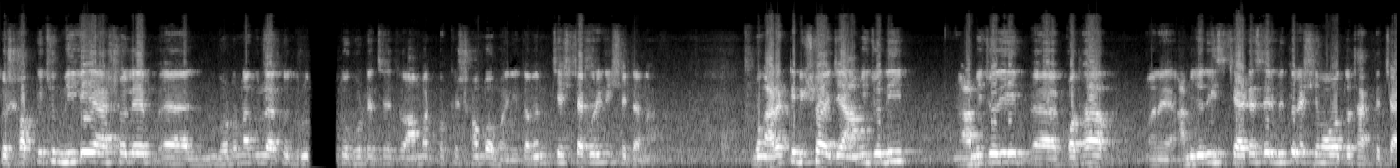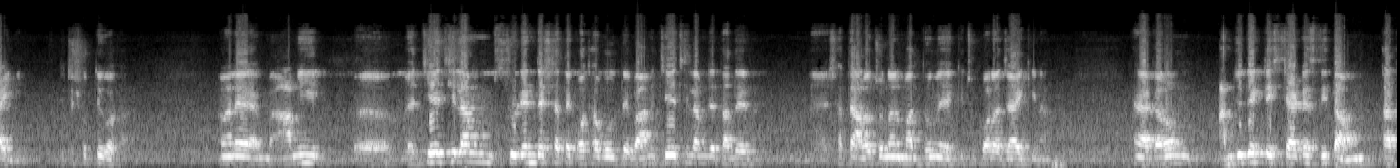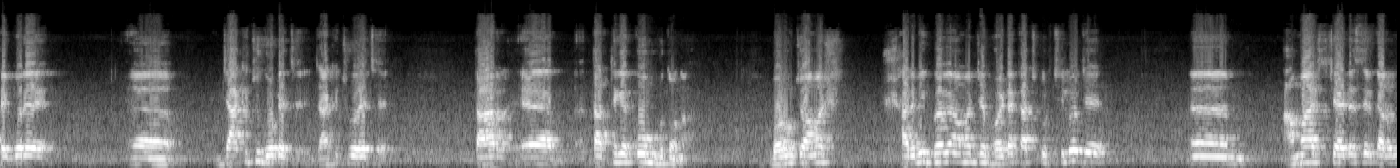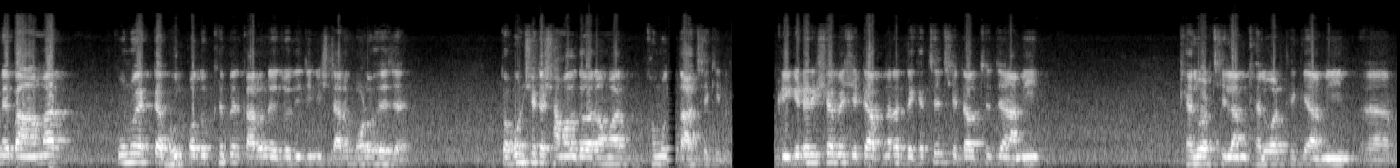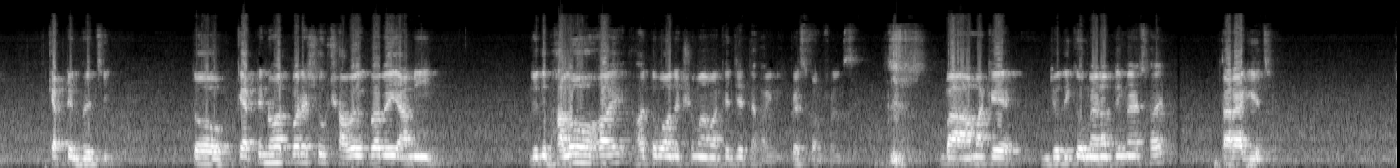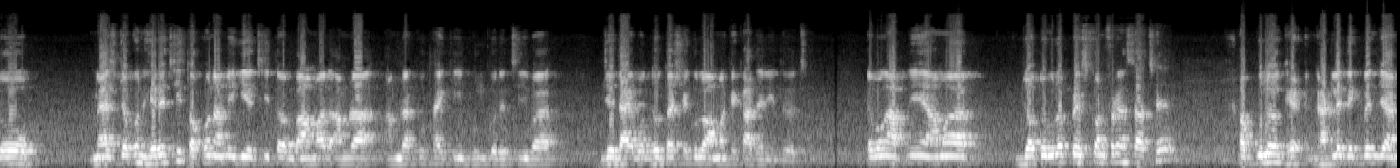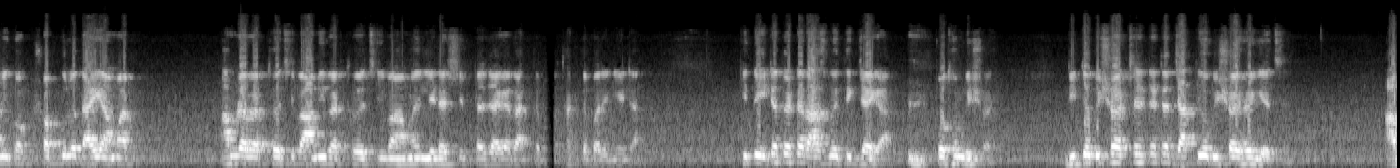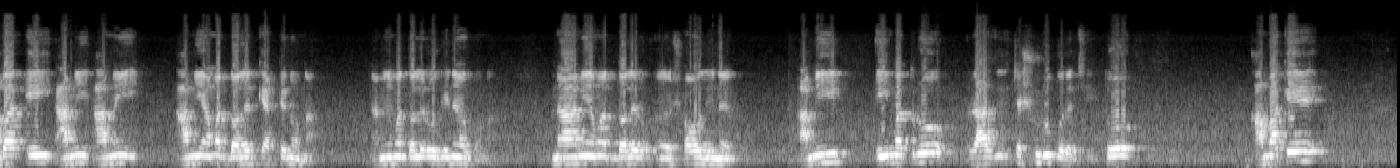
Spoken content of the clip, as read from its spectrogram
তো সবকিছু মিলিয়ে আসলে ঘটনাগুলো এত দ্রুত ঘটেছে, তো আমার পক্ষে সম্ভব হয়নি। তবে আমি চেষ্টা করিনি সেটা না। এবং আরেকটি বিষয় যে আমি যদি আমি যদি কথা মানে আমি যদি স্ট্যাটাসের ভিতরে সীমাবদ্ধ থাকতে চাইনি এটা সত্যি কথা মানে আমি চেয়েছিলাম স্টুডেন্টদের সাথে কথা বলতে বা আমি চেয়েছিলাম যে তাদের সাথে আলোচনার মাধ্যমে কিছু করা যায় কিনা। হ্যাঁ কারণ আমি যদি একটা স্ট্যাটাস দিতাম, তাতে করে যা কিছু ঘটেছে, যা কিছু হয়েছে, তার তার থেকে কম হতো না। বরঞ্চ আমার সার্বিকভাবে আমার যে ভয়টা কাজ করছিল যে আমার স্ট্যাটাসের কারণে বা আমার কোনো একটা ভুল পদক্ষেপের কারণে যদি জিনিসটা আরও বড় হয়ে যায় তখন সেটা সামাল দেওয়ার আমার ক্ষমতা আছে কিনা। ক্রিকেটার হিসাবে যেটা আপনারা দেখেছেন, সেটা হচ্ছে যে আমি খেলোয়াড় ছিলাম, খেলোয়াড় থেকে আমি ক্যাপ্টেন হয়েছি। তো ক্যাপ্টেন হওয়ার পরে খুব স্বাভাবিকভাবেই আমি যদি ভালো হয় হয়তো বা অনেক সময় আমাকে যেতে হয়নি প্রেস কনফারেন্সে বা আমাকে যদি কেউ ম্যান অফ দি ম্যাচ হয়, তারা গিয়েছে। তো ম্যাচ যখন হেরেছি, তখন আমি গিয়েছি, তো বা আমার, আমরা আমরা কোথায় কি ভুল করেছি বা যে দায়বদ্ধতা, সেগুলো আমাকে কাজে নিতে হয়েছে। এবং আপনি আমার যতগুলো প্রেস কনফারেন্স আছে, সবগুলো ঘাটলে দেখবেন যে আমি সবগুলো দায়ী আমার। আমরা ব্যর্থ হয়েছি বা আমি ব্যর্থ হয়েছি বা আমি লিডারশিপটা জায়গায় রাখতে, থাকতে পারিনি এটা। কিন্তু এটা তো একটা রাজনৈতিক জায়গা, প্রথম বিষয়। দ্বিতীয় বিষয় হচ্ছে এটা একটা জাতীয় বিষয় হয়ে গিয়েছে। আবার এই আমি আমি আমি আমার দলের ক্যাপ্টেনও না। আমি আমার দলের অধিনায়কও না। না, আমি আমার দলের সহ অধিনায়ক আমি এইমাত্র রাজনীতিটা শুরু করেছি। তো আমাকে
